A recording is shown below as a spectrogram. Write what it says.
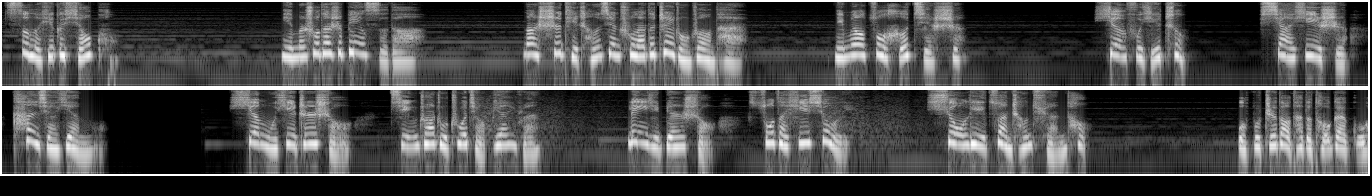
刺了一个小孔。你们说他是病死的，那尸体呈现出来的这种状态，你们要作何解释？燕父一怔，下意识看向燕母。燕母一只手紧抓住桌角边缘，另一边手缩在衣袖里，用力攥成拳头。我不知道他的头盖骨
